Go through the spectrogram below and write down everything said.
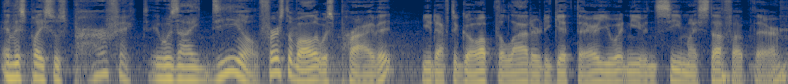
And this place was perfect. It was ideal. First of all, it was private. You'd have to go up the ladder to get there. You wouldn't even see my stuff up there.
